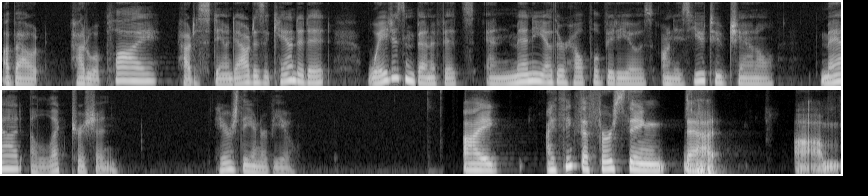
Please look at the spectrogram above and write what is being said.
about how to apply, how to stand out as a candidate, wages and benefits, and many other helpful videos on his YouTube channel, Mad Electrician. Here's the interview. I I think the first thing that um,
